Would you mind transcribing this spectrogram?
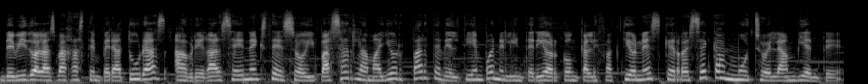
Debido a las bajas temperaturas, abrigarse en exceso y pasar la mayor parte del tiempo en el interior con calefacciones que resecan mucho el ambiente.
